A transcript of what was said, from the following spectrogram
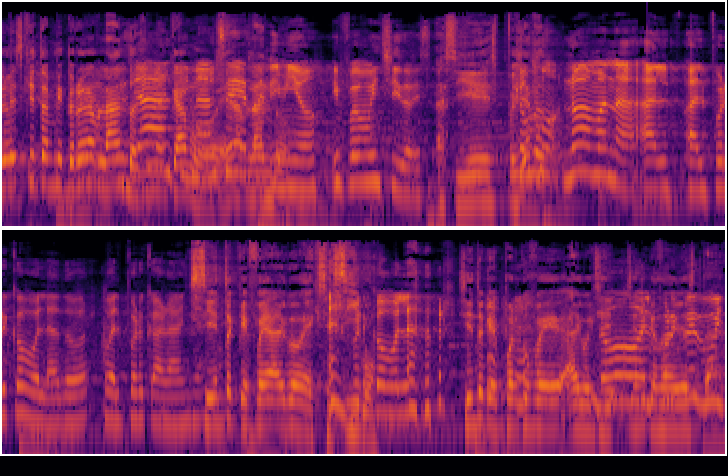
Pero es que también, pero era Pues blando al ya fin y al cabo, final era se blando. redimió y fue muy chido eso. Así es, pues ya como no, no, aman a- al, al puerco volador o al puerco araña. siento que fue algo el excesivo. puerco volador. Siento que el puerco fue algo excesivo. No, siento el que no puerco es estar. muy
